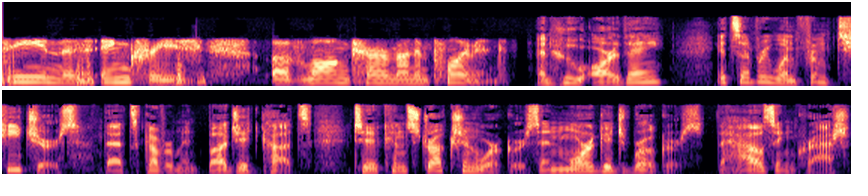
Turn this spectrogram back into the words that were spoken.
seen this increase of long term unemployment. And who are they? It's everyone from teachers, that's government budget cuts, to construction workers and mortgage brokers, the housing crash,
